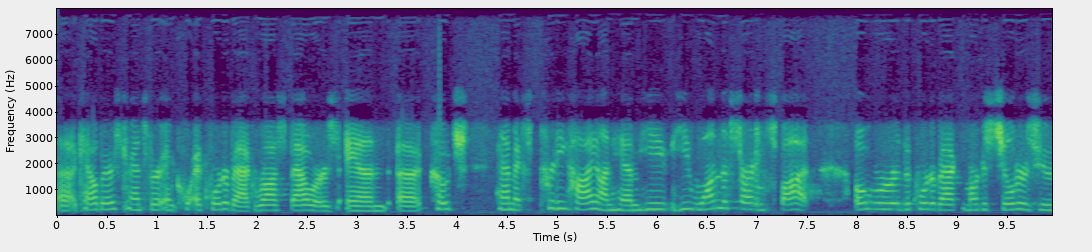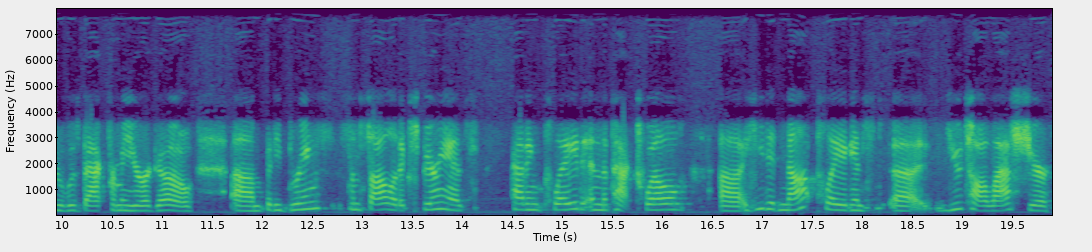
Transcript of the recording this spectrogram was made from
uh, a Cal Bears transfer, and qu- a quarterback Ross Bowers, and uh, Coach Hammock's pretty high on him. He he won the starting spot over the quarterback Marcus Childers, who was back from a year ago, um, but he brings some solid experience, having played in the Pac-12 uh, he did not play against uh, Utah last year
